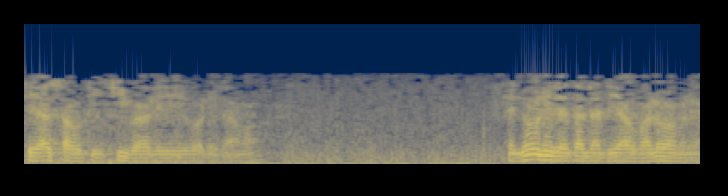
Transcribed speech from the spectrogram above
တရားဆောင်တည်ကြည့်ပါလေဟောလေဒါမှ အနိုးနေတဲ့တတ္တတရားကိုဘာလို့ရမလဲ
